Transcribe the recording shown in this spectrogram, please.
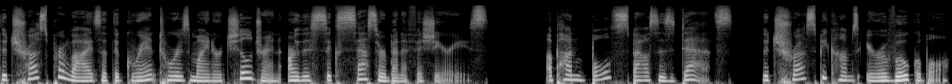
The trust provides that the grantor's minor children are the successor beneficiaries. Upon both spouses' deaths, the trust becomes irrevocable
